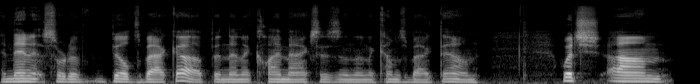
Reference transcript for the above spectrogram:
and then it sort of builds back up, and then it climaxes, and then it comes back down, which um,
